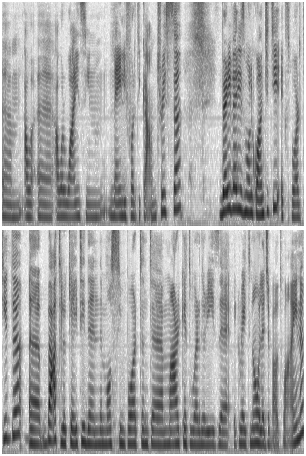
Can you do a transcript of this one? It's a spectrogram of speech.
um, our uh, our wines in mainly 40 countries very very small quantity exported uh, but located in the most important uh, market where there is a, a, great knowledge about wine.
